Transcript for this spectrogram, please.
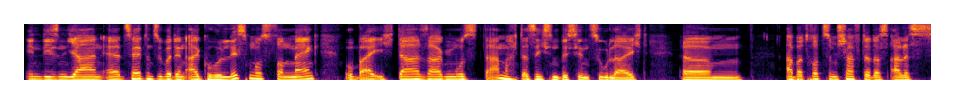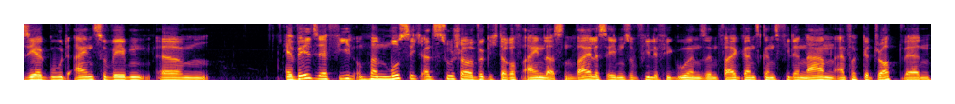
in diesen Jahren. Er erzählt uns über den Alkoholismus von Mank, wobei ich da sagen muss, da macht er sich ein bisschen zu leicht. Ähm, aber trotzdem schafft er das alles sehr gut einzuweben. Ähm, er will sehr viel und man muss sich als Zuschauer wirklich darauf einlassen, weil es eben so viele Figuren sind, weil ganz, ganz viele Namen einfach gedroppt werden.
